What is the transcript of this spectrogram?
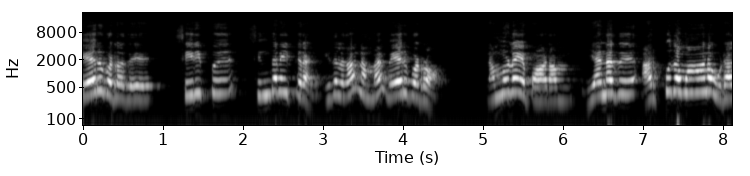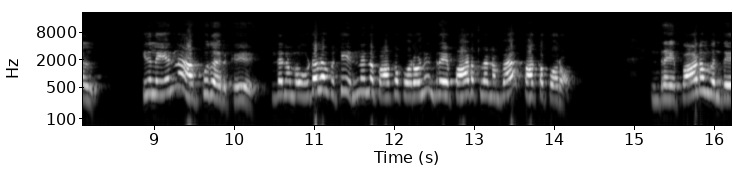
வேறுபடுறது சிரிப்பு சிந்தனை திறன். இதில் தான் நம்ம வேறுபடுறோம். நம்முடைய பாடம் எனது அற்புதமான உடல். இதுல என்ன அற்புதம் இருக்கு? இந்த நம்ம உடலை பத்தி என்னென்ன பார்க்க போறோம்னு இன்றைய பாடத்துல நம்ம பார்க்க போறோம். இன்றைய பாடம் வந்து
